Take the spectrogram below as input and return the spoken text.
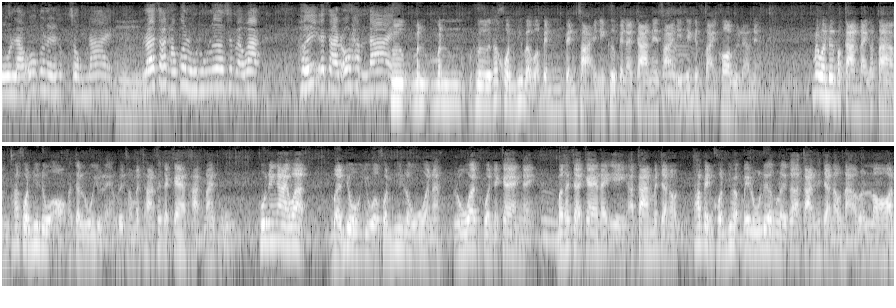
บูรณ์แล้วโอ้ก็เลยทรงได้ อืมแล้วอาจารย์เขาก็รู้ทุกเรื่องใช่ไหมว่า เฮ้ยอาจารย์โอ้ทำได้ คือมันมันคือถ้าคนที่แบบว่าเป็นเป็นสายนี้คือเป็นอาจารย์ในสายนี้อืมที่เป็นสายครอบอยู่แล้วเนี่ย ไม่ว่าด้วยประการใดก็ตาม ถ้าคนที่ดูออกก็จะรู้อยู่แล้ว โดยธรรมชาติก็จะแก้ทางได้ถูก พูดง่ายๆว่าเหมือนอยู่อยู่กับคนที่รู้อะนะรู้ว่าควรจะแก้ยังไง อืม มันก็จะแก้ได้เอง อาการมันจะเนาถ้าเป็นคนที่แบบไม่รู้เรื่องเลยก็อาการก็จะหนาวหนาวร้อนร้อน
